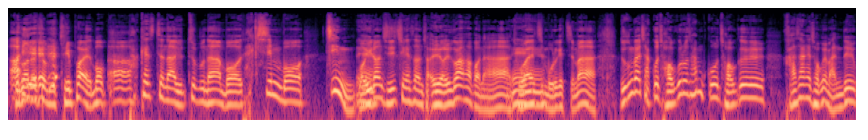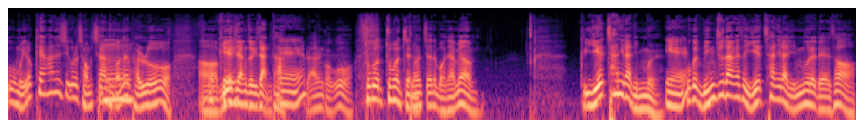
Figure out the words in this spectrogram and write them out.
그거를 아, 예. 좀 짚어야 뭐 아. 팟캐스트나 유튜브나 뭐 핵심 뭐 찐, 뭐 네. 이런 지지층에서는 열광하거나 네. 좋아할지 모르겠지만 누군가를 자꾸 적으로 삼고 적을 가상의 적을 만들고 뭐 이렇게 하는 식으로 정치하는 음. 거는 별로 어, 미래지향적이지 않다라는 네. 거고 두, 번, 두 번째는 두 번째는 뭐냐면 그 이해찬이란 인물 예. 혹은 민주당에서 이해찬이란 인물에 대해서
